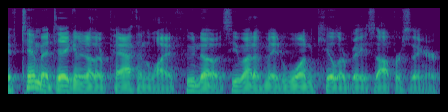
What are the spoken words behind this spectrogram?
if Tim had taken another path in life, who knows? He might have made one killer bass opera singer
